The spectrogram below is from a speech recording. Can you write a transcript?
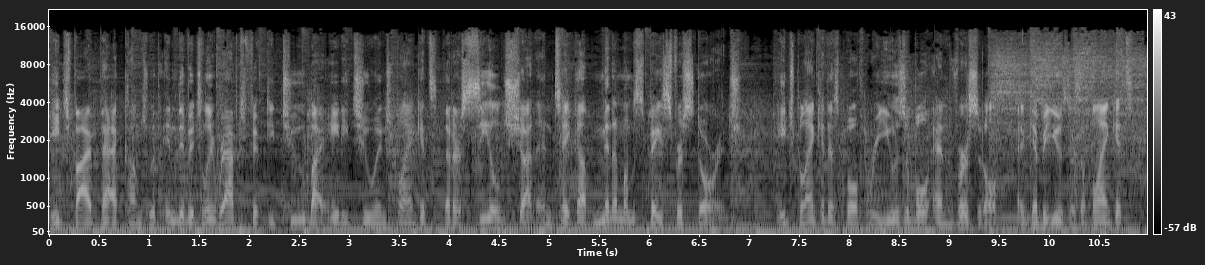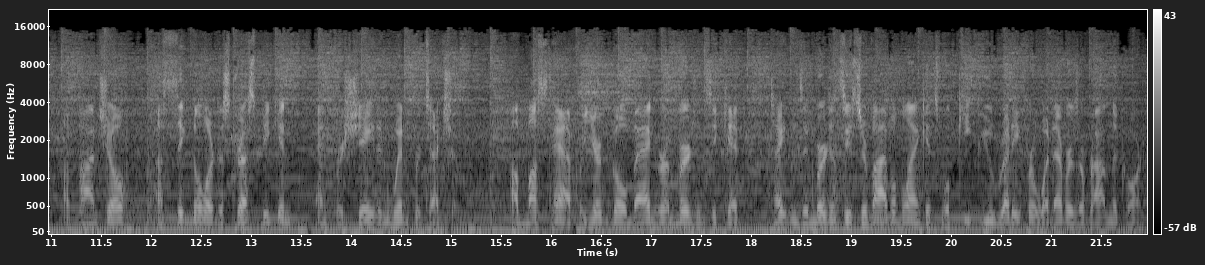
Each five pack comes with individually wrapped 52 by 82 inch blankets that are sealed shut and take up minimum space for storage. Each blanket is both reusable and versatile and can be used as a blanket, a poncho, a signal or distress beacon, and for shade and wind protection. A must have for your go bag or emergency kit, Titan's emergency survival blankets will keep you ready for whatever's around the corner.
